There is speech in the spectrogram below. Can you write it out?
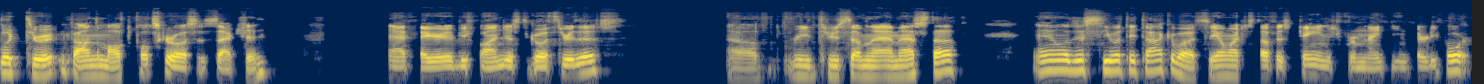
looked through it and found the multiple sclerosis section. And I figured it'd be fun just to go through this. I'll read through some of the MS stuff and we'll just see what they talk about, see how much stuff has changed from 1934.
